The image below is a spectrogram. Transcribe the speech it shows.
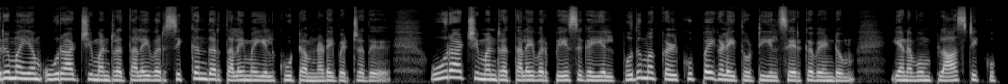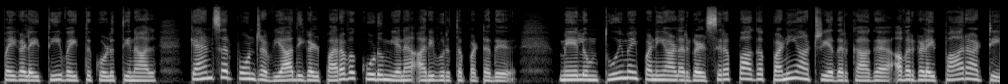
திருமயம் ஊராட்சி மன்ற தலைவர் சிக்கந்தர் தலைமையில் கூட்டம் நடைபெற்றது. ஊராட்சி மன்ற தலைவர் பேசுகையில் பொதுமக்கள் குப்பைகளை தொட்டியில் சேர்க்க வேண்டும். எனவும் பிளாஸ்டிக் குப்பைகளை தீ வைத்து கொளுத்தினால் கேன்சர் போன்ற வியாதிகள் பரவக்கூடும் என அறிவுறுத்தப்பட்டது. மேலும் தூய்மை பணியாளர்கள் சிறப்பாக பணி பணியாற்றியதற்காக அவர்களை பாராட்டி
